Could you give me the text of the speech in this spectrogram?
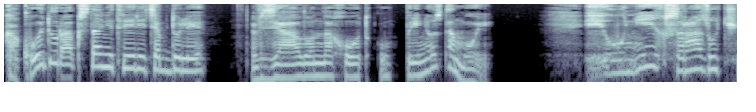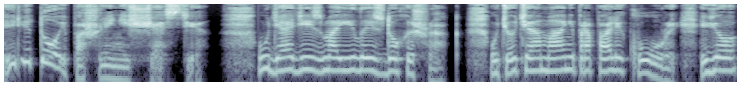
какой дурак станет верить Абдуле? Взял он находку, принес домой. И у них сразу чередой пошли несчастья. У дяди Измаила издох Ишак, у тети Амани пропали куры, ее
